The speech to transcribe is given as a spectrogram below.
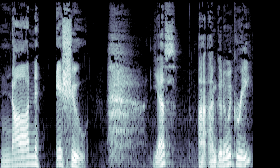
non-issue. Yes, I, I'm going to agree.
